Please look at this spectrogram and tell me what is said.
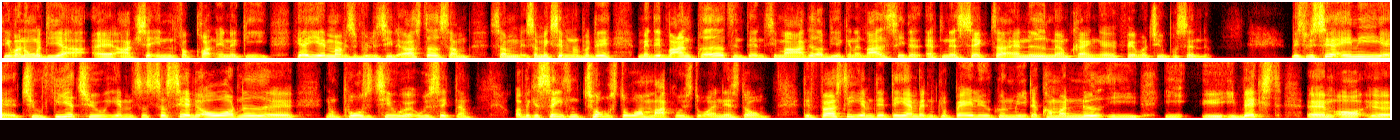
det var nogle af de her øh, aktier inden for grøn energi. Herhjemme har vi selvfølgelig set Ørsted som, som, som eksempel på det, men det var en bredere tendens i markedet, og vi har generelt set, at, at den her sektor er nede med omkring øh, 25 procent. Hvis vi ser ind i øh, 2024, jamen, så, så ser vi overordnet øh, nogle positive øh, udsigter. Og vi kan se sådan to store makrohistorier næste år. Det første, jamen, det er det her med den globale økonomi, der kommer ned i, i, i, i vækst, øhm, og ø,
